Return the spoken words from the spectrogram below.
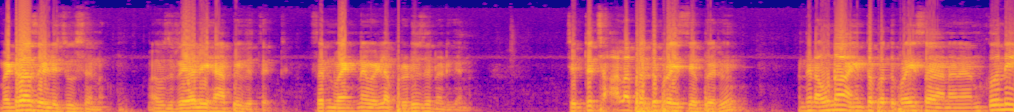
మెడ్రాస్ వెళ్ళి చూశాను. I was really happy with it సరే వెంటనే వెళ్ళి ఆ ప్రొడ్యూసర్ని అడిగాను. చెప్తే చాలా పెద్ద ప్రైస్ చెప్పారు. అందుకని అవునా ఇంత పెద్ద ప్రైస్ అని అనుకొని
